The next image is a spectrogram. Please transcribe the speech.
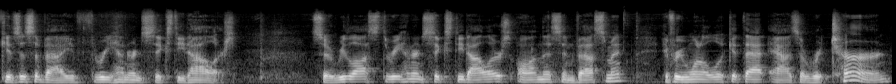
gives us a value of $360. So we lost $360 on this investment. If we want to look at that as a return,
